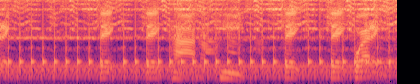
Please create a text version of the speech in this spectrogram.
wedding, big, big hot heat, big, big wedding.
